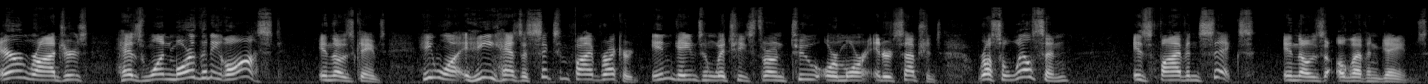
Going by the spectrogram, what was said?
Aaron Rodgers has won more than he lost in those games. He won, he has a 6 and 5 record in games in which he's thrown two or more interceptions. Russell Wilson is 5 and 6 in those 11 games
